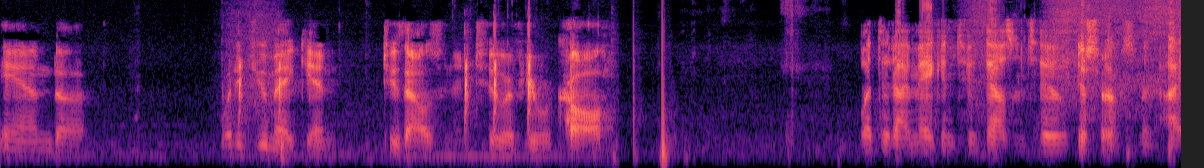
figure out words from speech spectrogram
And uh, what did you make in 2002, if you recall? What did I make in 2002? Yes, sir. I,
